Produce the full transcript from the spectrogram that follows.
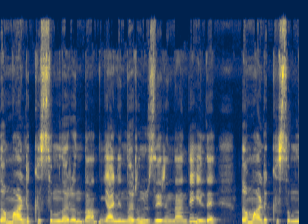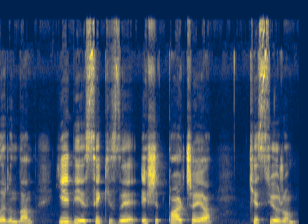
damarlı kısımlarından yani narın üzerinden değil de damarlı kısımlarından 7'ye 8'e eşit parçaya kesiyorum.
